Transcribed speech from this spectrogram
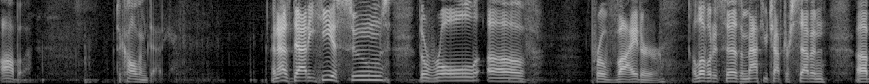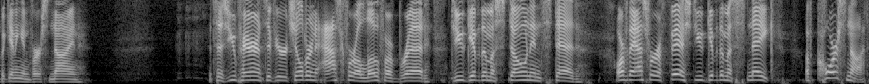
Abba, to call him daddy. And as daddy, he assumes the role of provider. I love what it says in Matthew chapter 7, uh, beginning in verse 9. It says, You parents, if your children ask for a loaf of bread, do you give them a stone instead? Or if they ask for a fish, do you give them a snake? Of course not.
